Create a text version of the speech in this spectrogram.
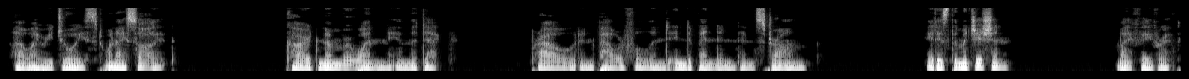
How I rejoiced when I saw it. Card number one in the deck. Proud and powerful and independent and strong. It is the magician. My favorite.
